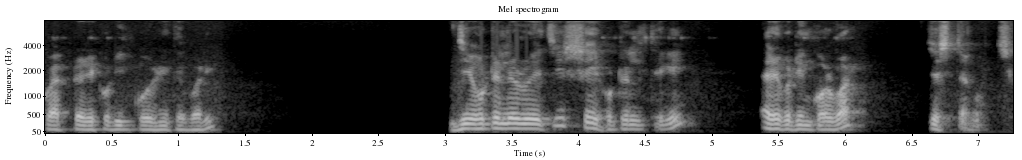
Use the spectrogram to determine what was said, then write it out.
কয়েকটা রেকর্ডিং করে নিতে পারি। যে হোটেলে রয়েছি, সেই হোটেল থেকেই রেকর্ডিং করবার চেষ্টা করছি।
